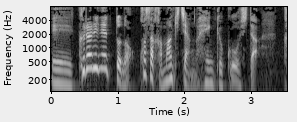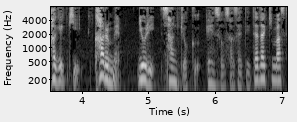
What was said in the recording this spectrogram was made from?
えー、クラリネットの小坂真希ちゃんが編曲をした歌劇、カルメン。より3曲演奏させていただきます。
